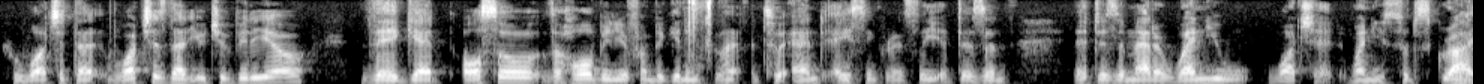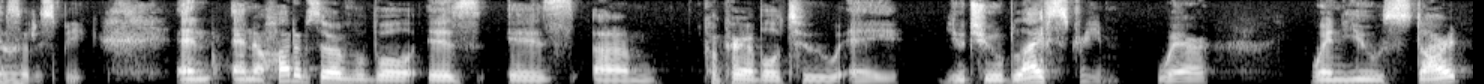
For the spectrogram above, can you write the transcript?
who watches that watches that YouTube video, they get also the whole video from beginning to to end asynchronously. It doesn't it doesn't matter when you watch it, when you subscribe, mm-hmm. so to speak. And and a hot observable is is um, comparable to a YouTube live stream where when you start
